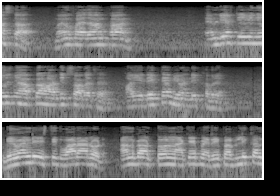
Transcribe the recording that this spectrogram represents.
नमस्कार, मैं हूँ Faizan Khan. MDF TV news में आपका हार्दिक स्वागत है। आइए देखते हैं भिवंडी खबरें। भिवंडी स्थित वारा रोड अनगांव टोल नाके पर Republican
